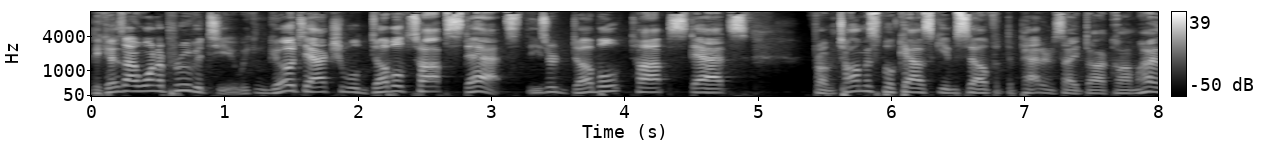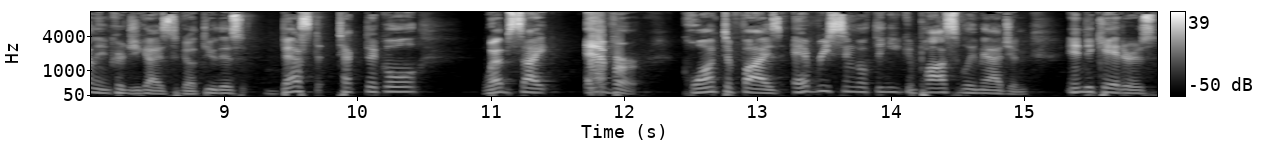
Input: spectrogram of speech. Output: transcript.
Because I want to prove it to you, we can go to actual double top stats. These are double top stats from Thomas Bulkowski himself at thepatternsite.com. Highly encourage you guys to go through this. Best technical website ever. Quantifies every single thing you can possibly imagine indicators,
